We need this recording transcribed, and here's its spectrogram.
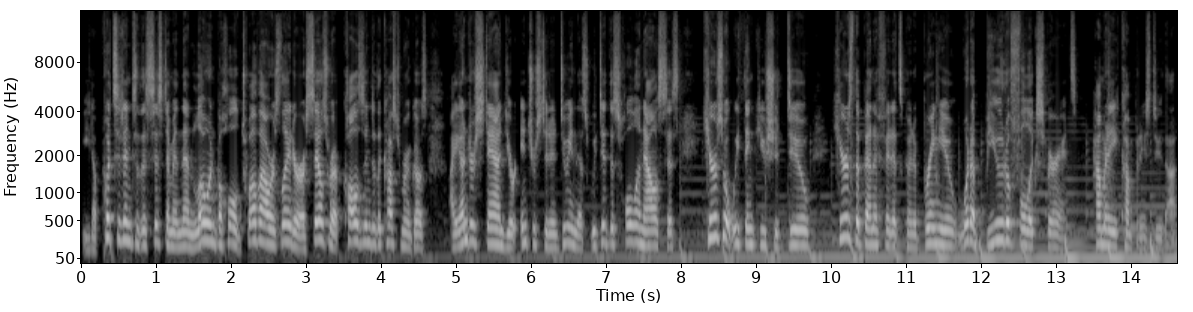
you know, puts it into the system. And then lo and behold, 12 hours later, our sales rep calls into the customer and goes, I understand you're interested in doing this. We did this whole analysis. Here's what we think you should do. Here's the benefit it's going to bring you. What a beautiful experience. How many companies do that?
